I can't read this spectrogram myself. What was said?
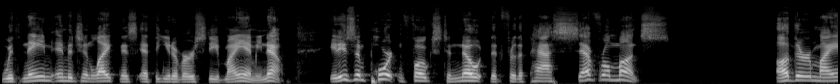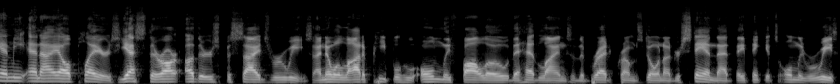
with name, image, and likeness at the University of Miami. Now, it is important, folks, to note that for the past several months, other Miami NIL players. Yes, there are others besides Ruiz. I know a lot of people who only follow the headlines and the breadcrumbs don't understand that. They think it's only Ruiz.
